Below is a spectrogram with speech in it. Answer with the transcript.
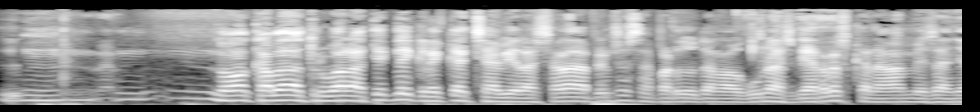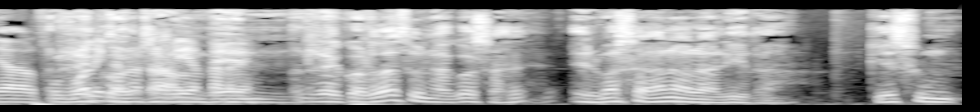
mm, no acaba de trobar la tecla i crec que Xavi a la sala de premsa s'ha perdut en algunes guerres que anaven més enllà del futbol i que no servien per res. Recordad una cosa, ¿eh? el Barça gana la Liga, que es un,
